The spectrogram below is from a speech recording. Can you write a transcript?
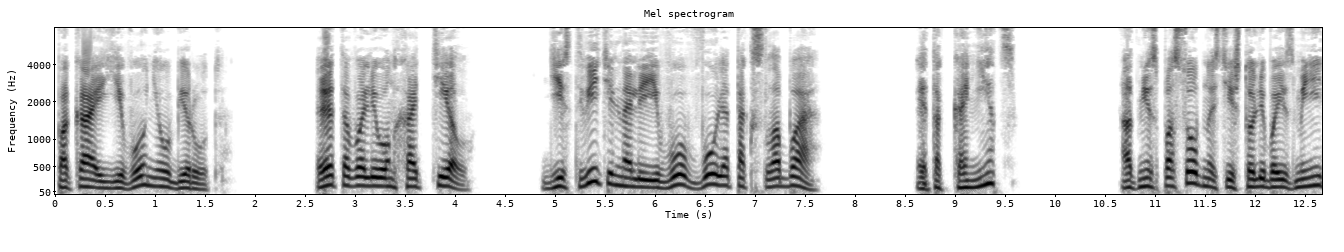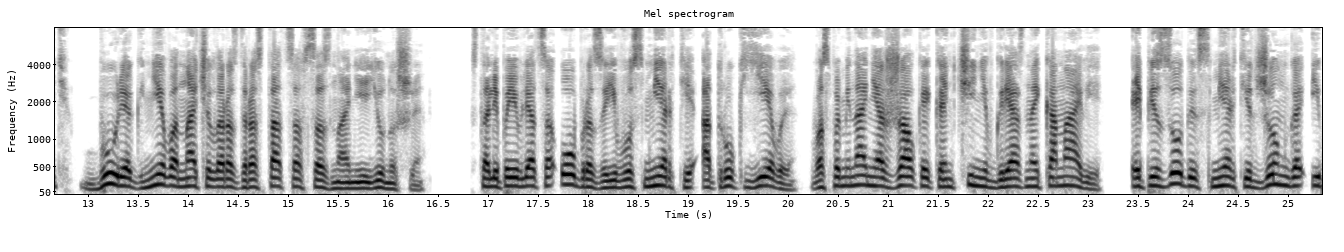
пока его не уберут. Этого ли он хотел? Действительно ли его воля так слаба? Это конец? От неспособности что-либо изменить, буря гнева начала разрастаться в сознании юноши. Стали появляться образы его смерти от рук Евы, воспоминания о жалкой кончине в грязной канаве, эпизоды смерти Джонга и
